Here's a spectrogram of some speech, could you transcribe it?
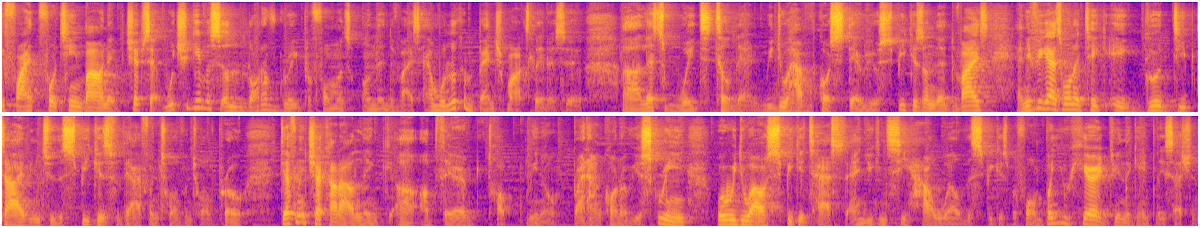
A14 Bionic chipset, which should give us a lot of great performance on the device. And we'll look at benchmarks later, so uh, let's wait till then. We do have, of course, stereo speakers on the device. And if you guys want to take a good deep dive into the speakers for the iPhone 12 and 12 Pro, definitely check out our link uh, up there, top, you know, right-hand corner of your screen, where we do our speaker test and you can see how well the speakers perform. But you hear it during the gameplay session.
